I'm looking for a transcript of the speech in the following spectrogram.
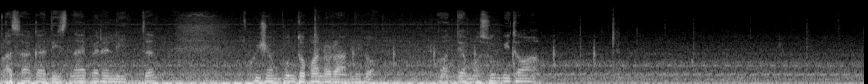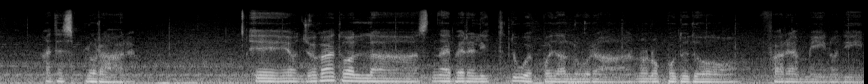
la saga di Sniper Elite. Qui c'è un punto panoramico. Andiamo subito a ad esplorare. E ho giocato alla Sniper Elite 2 e poi da allora non ho potuto fare a meno di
